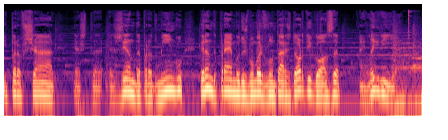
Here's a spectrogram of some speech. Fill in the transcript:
e para fechar esta agenda para domingo, Grande Prémio dos Bombeiros Voluntários de Ortigosa, em Leiria.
